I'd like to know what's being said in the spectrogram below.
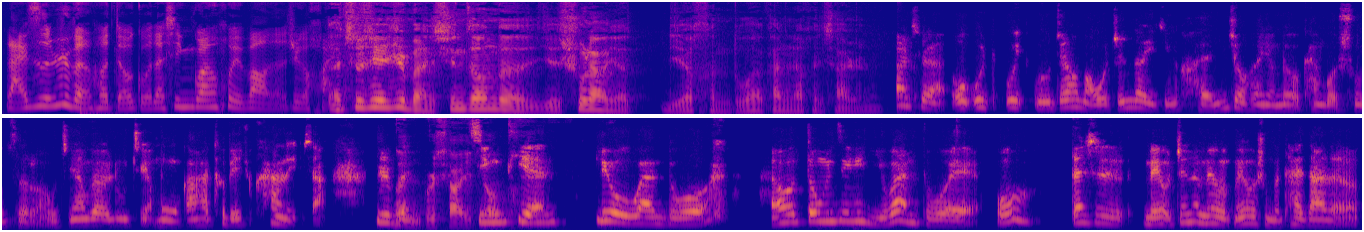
来自日本和德国的新冠汇报的这个环哎，节。最近日本新增的也数量也也很多，看起来很吓人。而且我我我我知道吗？我真的已经很久很久没有看过数字了。我今天为了录节目，我刚还特别去看了一下，日本不是？今天六万多，然后东京一万多，哎哦，但是没有真的没有没有什么太大的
